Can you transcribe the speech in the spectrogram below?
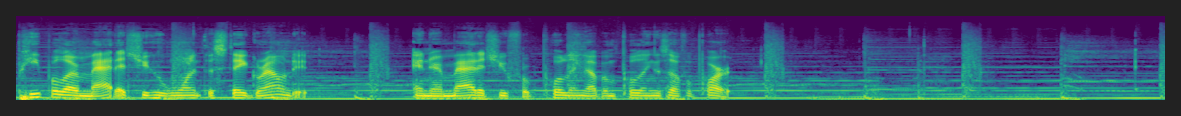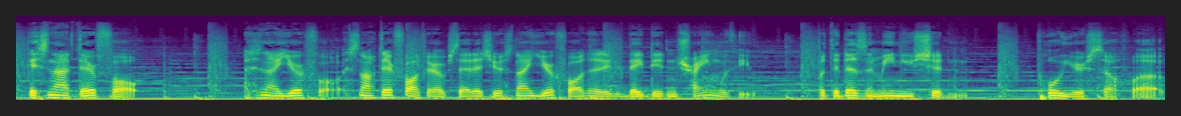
people are mad at you who wanted to stay grounded, and they're mad at you for pulling up and pulling yourself apart. it's not their fault. It's not your fault. It's not their fault they're upset at you. It's not your fault that they didn't train with you. But that doesn't mean you shouldn't pull yourself up.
